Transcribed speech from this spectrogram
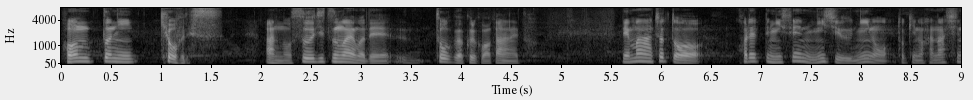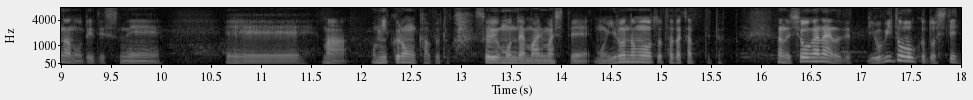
本当に恐怖です。あの数日前までトークが来るか分からないと。でまあちょっとこれって2022の時の話なのでですねえー、まあオミクロン株とかそういう問題もありましてもういろんなものと戦ってた。なのでしょうがないので予備トークとして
